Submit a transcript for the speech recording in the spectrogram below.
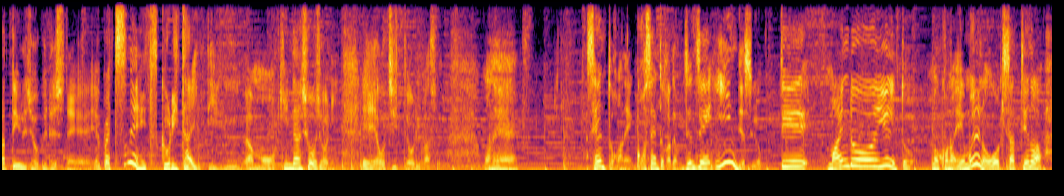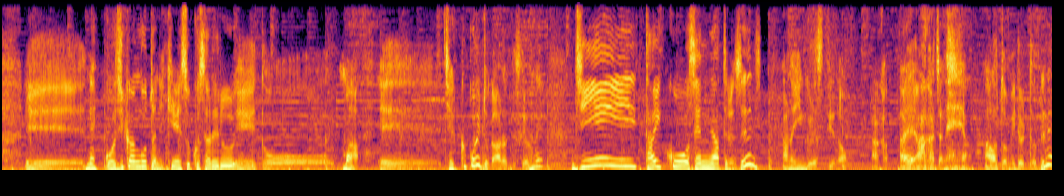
っている状況ですね。やっぱり常に作りたいっていうあもう禁断症状に、えー、陥っております。もうね1000とかね5000とかでも全然いいんですよ。でマインドユニットのこの MA の大きさっていうのは、えーね、5時間ごとに計測されるえっ、ー、とまあえーチェックポイントがあるんですけどね。陣営対抗戦になってるんですね。あのイングレスっていうの。赤え赤じゃねえや。青と緑とでね。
